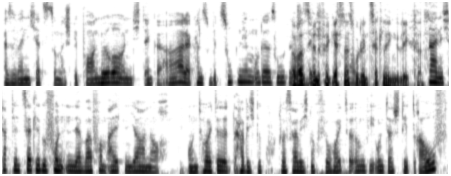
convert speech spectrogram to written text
Also wenn ich jetzt zum Beispiel Porn höre und ich denke, ah, da kannst du Bezug nehmen oder so. Aber was ist, wenn du vergessen hast, wo du den Zettel hingelegt hast? Nein, ich habe den Zettel gefunden, der war vom alten Jahr noch. Und heute habe ich geguckt, was habe ich noch für heute irgendwie und da steht drauf,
